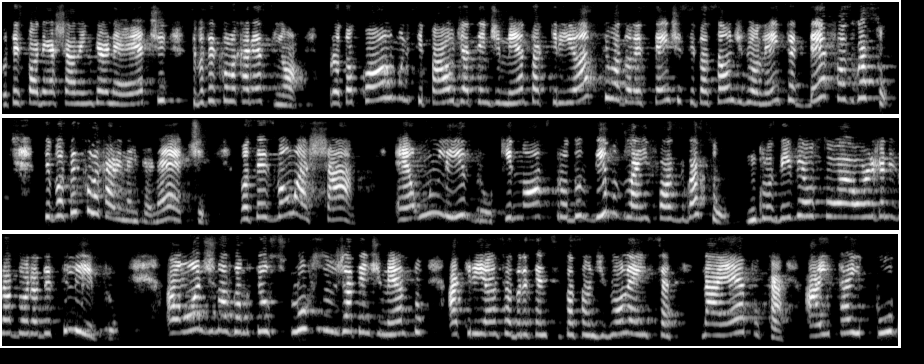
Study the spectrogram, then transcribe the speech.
vocês podem achar na internet, se vocês colocarem assim, ó, protocolo municipal de atendimento à criança e o adolescente em situação de violência de Foz do Iguaçu. Se vocês colocarem na internet, vocês vão achar é um livro que nós produzimos lá em Foz do Iguaçu. Inclusive, eu sou a organizadora desse livro, aonde nós vamos ter os fluxos de atendimento a criança e adolescente em situação de violência. Na época, a Itaipu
